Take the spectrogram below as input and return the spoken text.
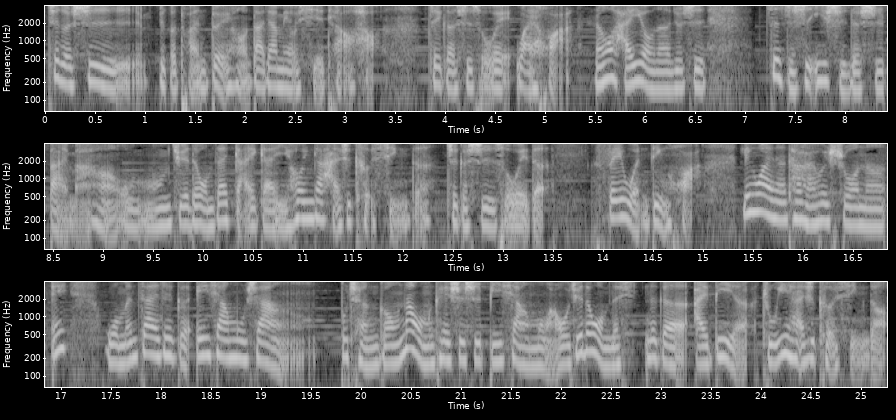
这个是这个团队哈，大家没有协调好，这个是所谓外化。然后还有呢，就是这只是一时的失败嘛哈，我我们觉得我们再改一改，以后应该还是可行的，这个是所谓的非稳定化。另外呢，他还会说呢，诶，我们在这个 A 项目上不成功，那我们可以试试 B 项目啊。我觉得我们的那个 idea 主意还是可行的，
